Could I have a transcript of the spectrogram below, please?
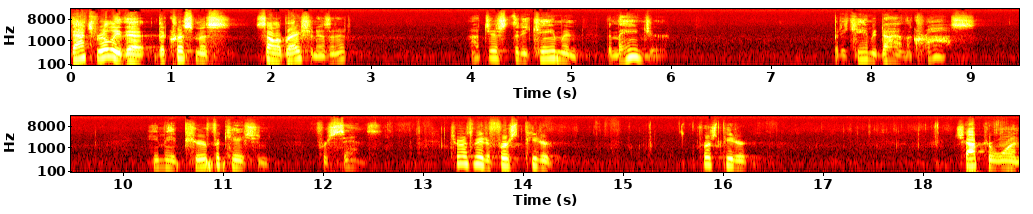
That's really the, the Christmas celebration, isn't it? Not just that he came in the manger, he came to die on the cross. He made purification for sins. Turn with me to 1 Peter. 1 Peter chapter 1.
